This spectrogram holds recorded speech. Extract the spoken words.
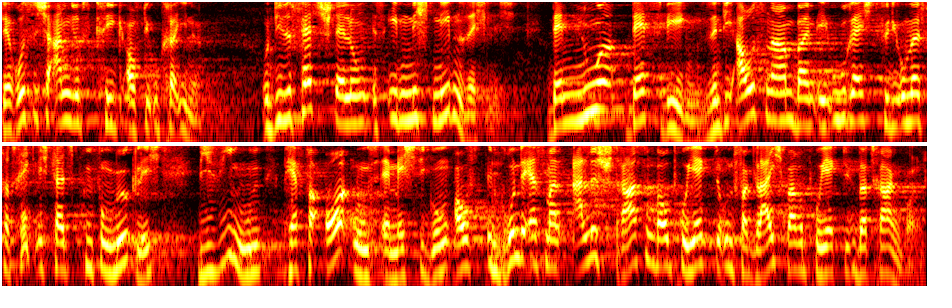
der russische Angriffskrieg auf die Ukraine. Und diese Feststellung ist eben nicht nebensächlich. Denn nur deswegen sind die Ausnahmen beim EU-Recht für die Umweltverträglichkeitsprüfung möglich, die Sie nun per Verordnungsermächtigung auf im Grunde erstmal alle Straßenbauprojekte und vergleichbare Projekte übertragen wollen.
